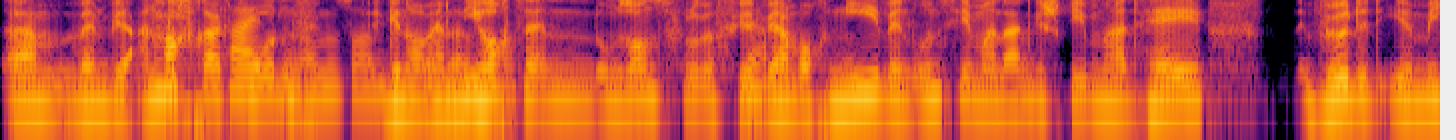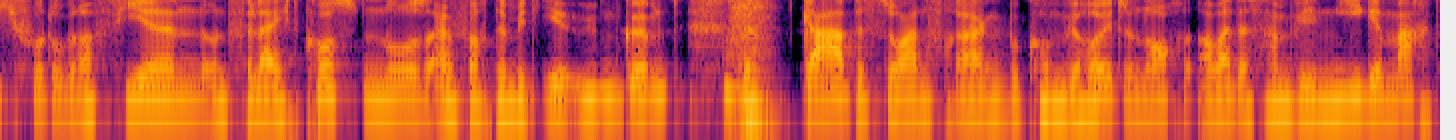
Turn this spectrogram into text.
ähm, wenn wir angefragt Hochzeiten wurden. Umsonst genau, wir haben nie Hochzeiten umsonst fotografiert. Ja. Wir haben auch nie, wenn uns jemand angeschrieben hat, hey, würdet ihr mich fotografieren und vielleicht kostenlos, einfach damit ihr üben könnt. Das gab es so Anfragen, bekommen wir heute noch, aber das haben wir nie gemacht,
